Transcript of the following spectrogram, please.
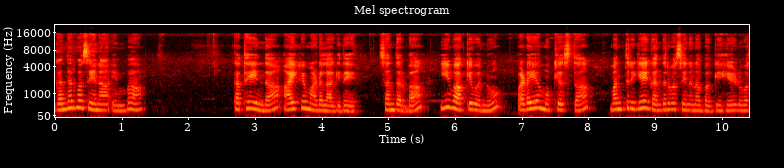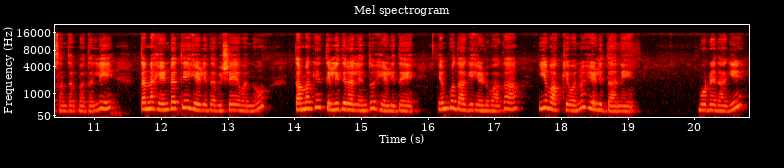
ಗಂಧರ್ವ ಸೇನಾ ಎಂಬ ಕಥೆಯಿಂದ ಆಯ್ಕೆ ಮಾಡಲಾಗಿದೆ. ಸಂದರ್ಭ, ಈ ವಾಕ್ಯವನ್ನು ಪಡೆಯ ಮುಖ್ಯಸ್ಥ ಮಂತ್ರಿಗೆ ಗಂಧರ್ವಸೇನನ ಬಗ್ಗೆ ಹೇಳುವ ಸಂದರ್ಭದಲ್ಲಿ ತನ್ನ ಹೆಂಡತಿ ಹೇಳಿದ ವಿಷಯವನ್ನು ತಮಗೆ ತಿಳಿದಿರಲೆಂದು ಹೇಳಿದೆ ಎಂಬುದಾಗಿ ಹೇಳುವಾಗ ಈ ವಾಕ್ಯವನ್ನು ಹೇಳಿದ್ದಾನೆ. ಮೂರನೇದಾಗಿ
